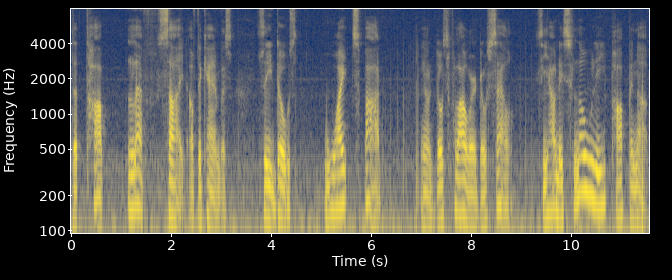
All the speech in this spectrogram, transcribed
the top left side of the canvas. See those white spot, you know, those flower, those cell. See how they slowly popping up.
